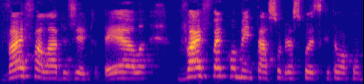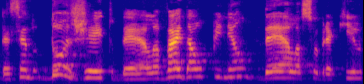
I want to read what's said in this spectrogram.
vai falar do jeito dela, vai, vai comentar sobre as coisas que estão acontecendo do jeito dela, vai dar a opinião dela sobre aquilo.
